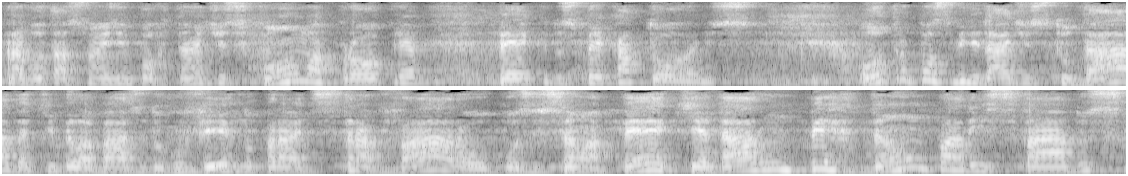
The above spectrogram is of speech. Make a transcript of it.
para votações importantes como a própria PEC dos precatórios. Outra possibilidade estudada aqui pela base do governo para destravar a oposição à PEC é dar um perdão para estados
